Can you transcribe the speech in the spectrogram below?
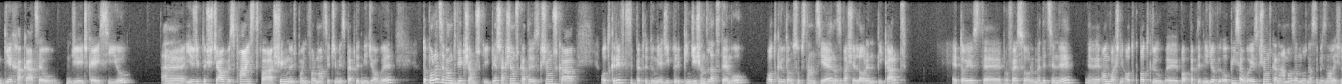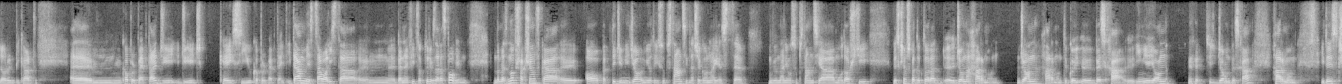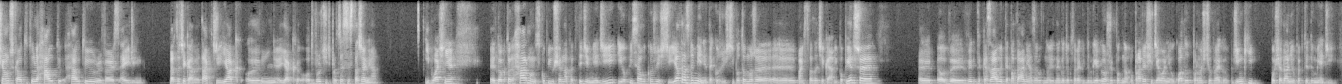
GHKCU, GHKCU. E, Jeżeli ktoś chciałby z Państwa sięgnąć po informację, czym jest peptyd miedziowy, to polecę Wam dwie książki. Pierwsza książka to jest książka odkrywcy peptydu miedzi, który 50 lat temu odkrył tą substancję. Nazywa się Loren Picard. E, To jest e, profesor medycyny. E, On właśnie od, odkrył peptyd miedziowy, opisał go. Jest książka na Amazon, można sobie znaleźć Loren Picard em, Copper Peptide, G- GHKCU Copper Peptide. I tam jest cała lista em, benefitów, o których zaraz powiem. Natomiast nowsza książka o peptydzie miedziowym i o tej substancji, dlaczego ona jest, mówią na nią substancja młodości, to jest książka doktora Johna Harmon. John Harmon, tylko e, bez H. E, Imię Jon, czyli John bez H, Harmon. I to jest książka o tytule How to, How to Reverse Aging. Bardzo ciekawe, tak? Czyli jak, jak odwrócić procesy starzenia. I właśnie e, dr Harmon skupił się na peptydzie miedzi i opisał korzyści. Ja teraz wymienię te korzyści, bo to może Państwa zaciekawi. Po pierwsze, wykazały te badania zarówno jednego doktora, jak i drugiego, że poprawia się działanie układu odpornościowego dzięki posiadaniu peptydu miedzi.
